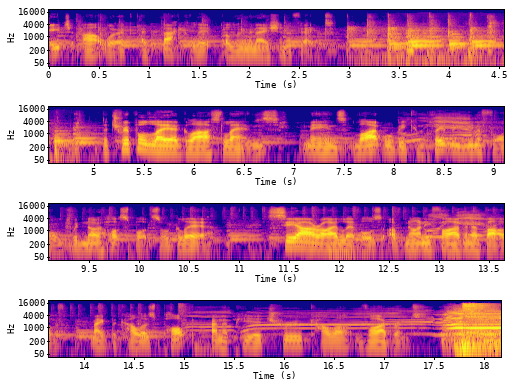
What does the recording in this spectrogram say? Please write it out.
each artwork a backlit illumination effect. The triple layer glass lens means light will be completely uniform with no hotspots or glare. CRI levels of 95 and above make the colours pop and appear true colour vibrant.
